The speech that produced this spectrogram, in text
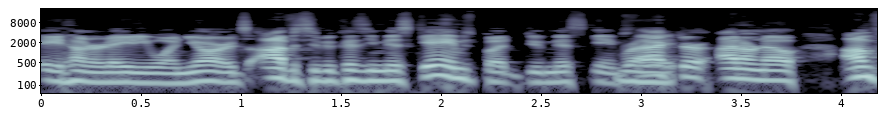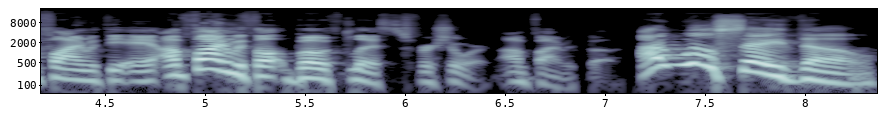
881 yards, obviously because he missed games, but do missed games right. factor? I don't know. I'm fine with the A. I'm fine with all, both lists for sure. I'm fine with both. I will say though,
